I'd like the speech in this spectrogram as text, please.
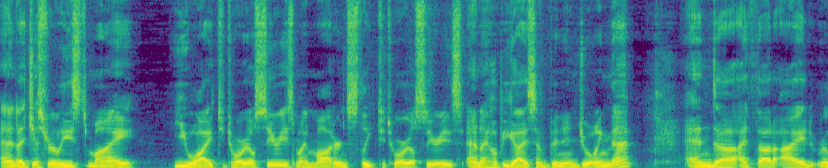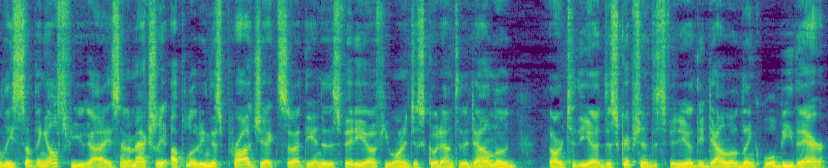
and I just released my UI tutorial series, my modern sleek tutorial series, and I hope you guys have been enjoying that. And uh, I thought I'd release something else for you guys, and I'm actually uploading this project, so at the end of this video, if you want to just go down to the download or to the uh, description of this video, the download link will be there.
